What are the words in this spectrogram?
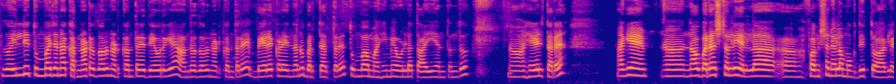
ಸೊ ಇಲ್ಲಿ ತುಂಬ ಜನ ಕರ್ನಾಟಕದವರು ನಡ್ಕೊತಾರೆ ದೇವರಿಗೆ, ಆಂಧ್ರದವರು ನಡ್ಕೊತಾರೆ. ಬೇರೆ ಕಡೆಯಿಂದನೂ ಬರ್ತಾ ಇರ್ತಾರೆ. ತುಂಬ ಮಹಿಮೆ ಉಳ್ಳ ತಾಯಿ ಅಂತಂದು ಹೇಳ್ತಾರೆ. ಹಾಗೆ ನಾವು ಬರೋಷ್ಟರಲ್ಲಿ ಎಲ್ಲ ಫಂಕ್ಷನ್ ಎಲ್ಲ ಮುಗ್ದಿತ್ತು ಆಗ್ಲೇ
